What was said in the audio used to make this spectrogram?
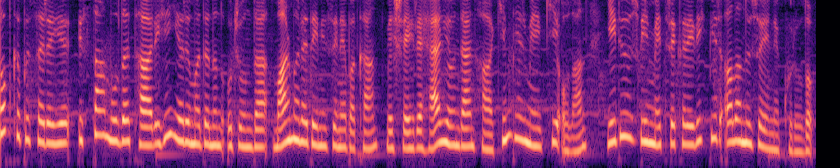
Topkapı Sarayı, İstanbul'da tarihi yarımadanın ucunda Marmara Denizi'ne bakan ve şehre her yönden hakim bir mevki olan 700 bin metrekarelik bir alan üzerine kuruldu.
